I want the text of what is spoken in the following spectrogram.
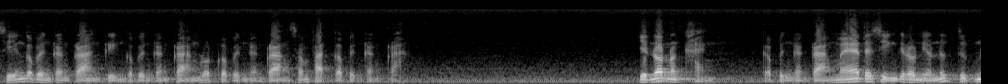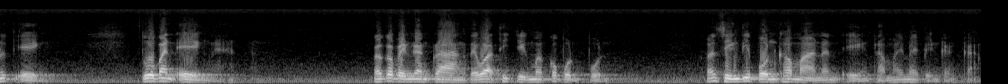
เสียงก็เป็นกลางกลางกลิ่นก็เป็นกลางกลางรสก็เป็นกลางกลางสัมผัสก็เป็นกลางกลางเย็นร้อนนันแข็งก็เป็นกลางกลางแม้ แต่สิ่งที่เราเหนียวนึกตึกนึกเอง ตัวมันเองนะมันก็เป็นกลางกลางแต่ว่าที่จริงมันก็ปนปนเพราะสิ่งที่ปนเข้ามานั่นเองทำให้ไม่เป็นกลางกลาง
